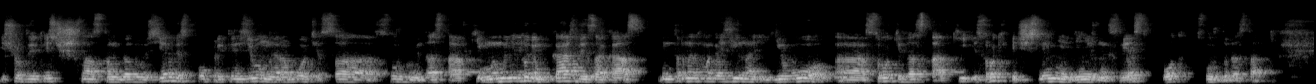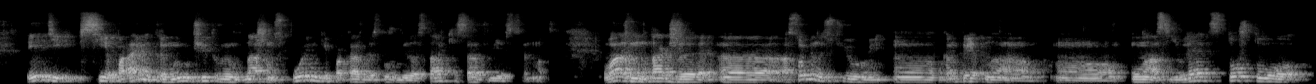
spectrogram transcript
еще в 2016 году, сервис по претензионной работе со службами доставки. Мы мониторим каждый заказ интернет-магазина, его сроки доставки и сроки перечисления денежных средств от службы доставки. Эти все параметры мы учитываем в нашем споринге по каждой службе доставки соответственно. Важным также э, особенностью э, конкретно э, у нас является то, что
